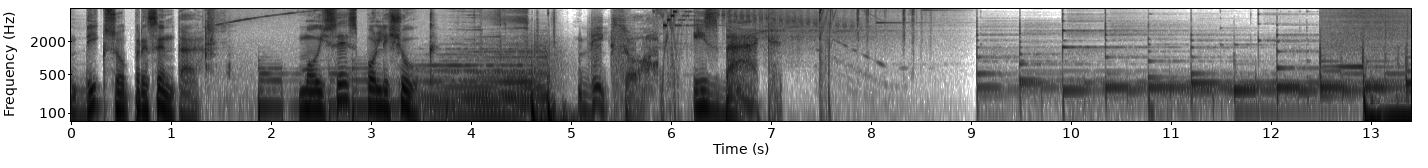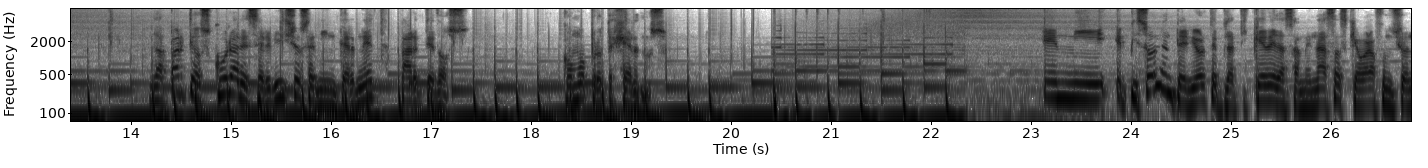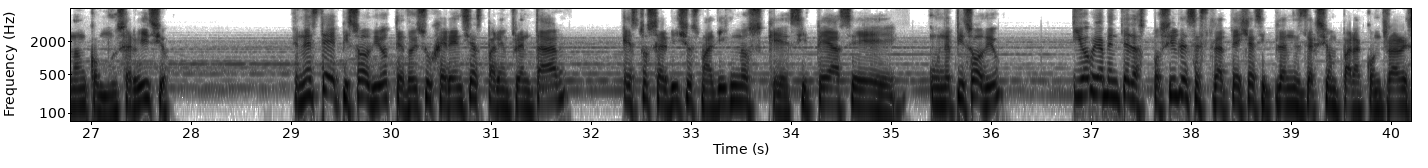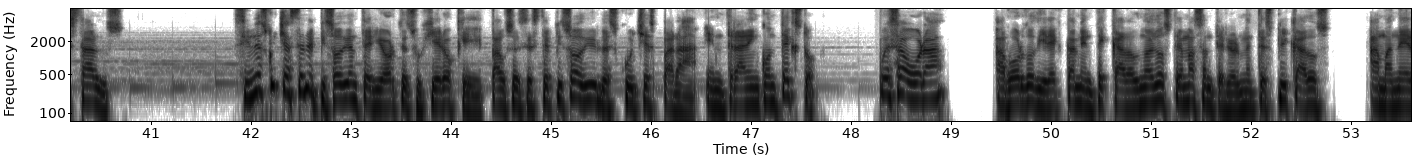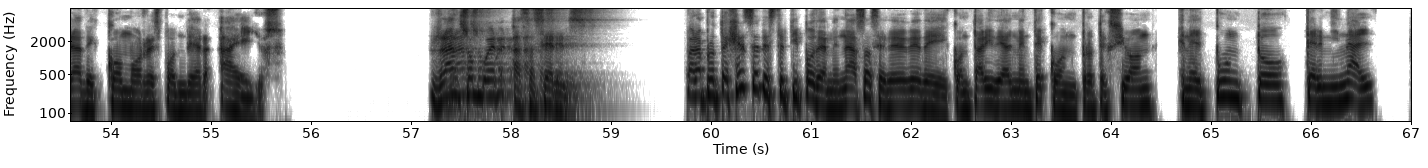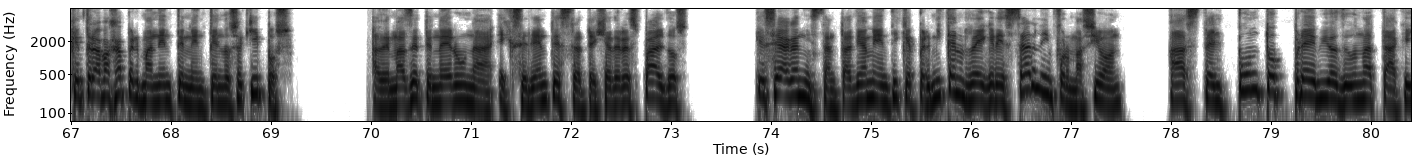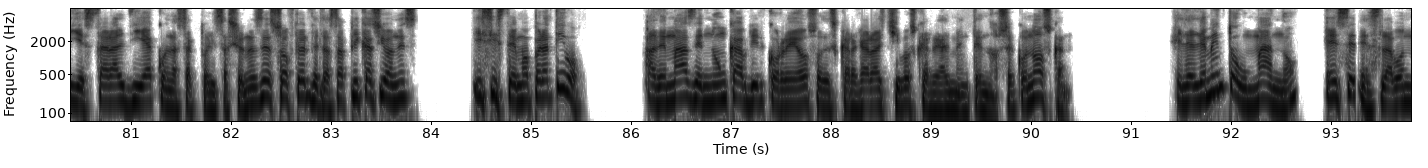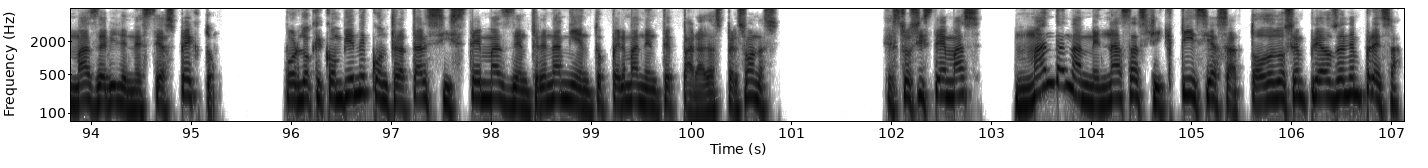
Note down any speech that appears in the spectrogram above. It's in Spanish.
Dixo presenta Moisés Polishuk. Dixo is back. La parte oscura de servicios en Internet, parte 2. Cómo protegernos. En mi episodio anterior te platiqué de las amenazas que ahora funcionan como un servicio. En este episodio te doy sugerencias para enfrentar estos servicios malignos que cité hace un episodio y obviamente las posibles estrategias y planes de acción para contrarrestarlos. Si no escuchaste el episodio anterior, te sugiero que pauses este episodio y lo escuches para entrar en contexto, pues ahora abordo directamente cada uno de los temas anteriormente explicados a manera de cómo responder a ellos. Ransomware as. Para protegerse de este tipo de amenazas se debe de contar idealmente con protección en el punto terminal que trabaja permanentemente en los equipos, además de tener una excelente estrategia de respaldos que se hagan instantáneamente y que permitan regresar la información hasta el punto previo de un ataque y estar al día con las actualizaciones de software de las aplicaciones y sistema operativo, además de nunca abrir correos o descargar archivos que realmente no se conozcan. El elemento humano es el eslabón más débil en este aspecto, por lo que conviene contratar sistemas de entrenamiento permanente para las personas. Estos sistemas mandan amenazas ficticias a todos los empleados de la empresa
